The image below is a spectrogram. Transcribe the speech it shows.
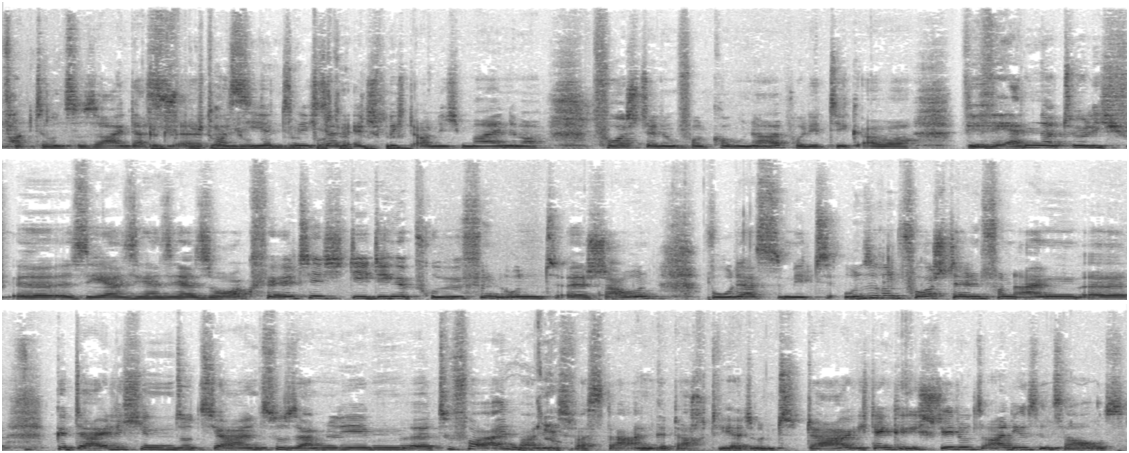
Fraktion zu sein. Das äh, passiert nicht, das entspricht auch nicht meiner Vorstellung von Kommunalpolitik. Aber wir werden natürlich äh, sehr, sehr, sehr sorgfältig die Dinge prüfen und äh, schauen, wo das mit unseren Vorstellungen von einem äh, gedeihlichen sozialen Zusammenleben äh, zu vereinbaren ist, was da angedacht wird. Und da, ich denke, ich steht uns einiges ins Haus.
